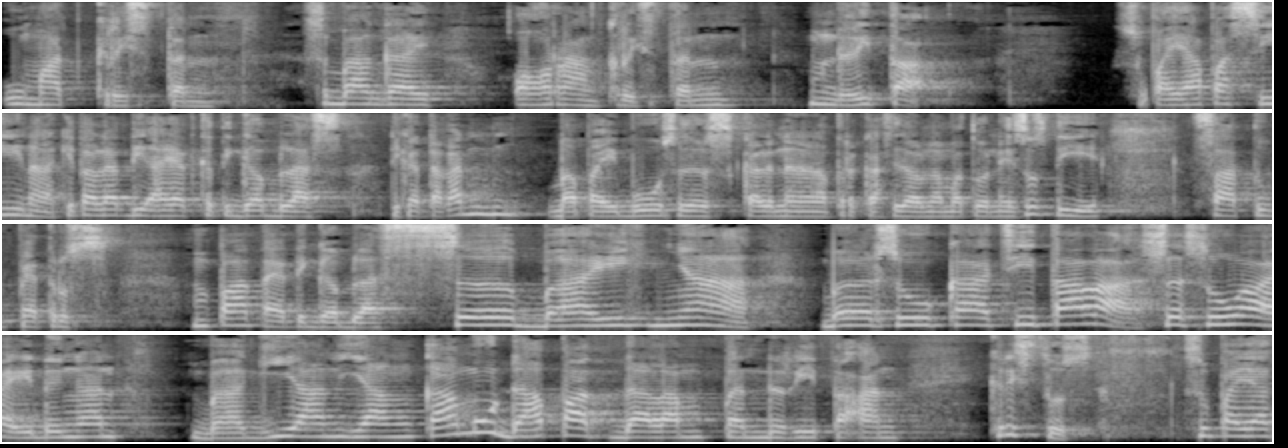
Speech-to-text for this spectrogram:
umat Kristen sebagai orang Kristen menderita Supaya apa sih? Nah, kita lihat di ayat ke-13. Dikatakan Bapak Ibu saudara sekalian dan anak terkasih dalam nama Tuhan Yesus di 1 Petrus 4 ayat 13. Sebaiknya bersukacitalah sesuai dengan bagian yang kamu dapat dalam penderitaan Kristus. Supaya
